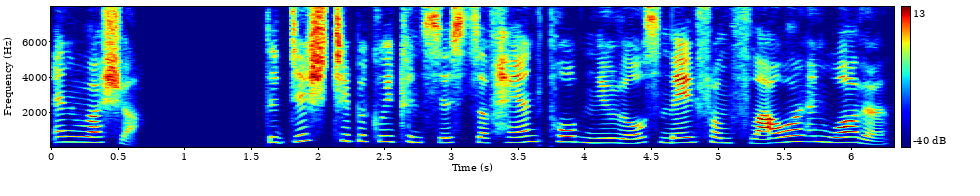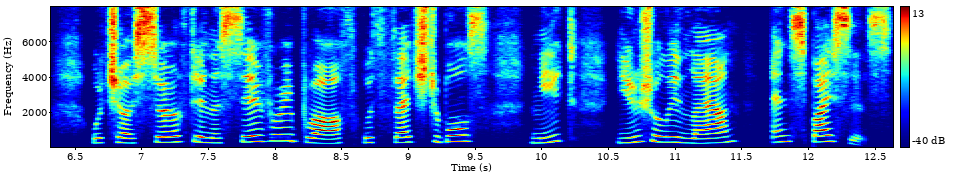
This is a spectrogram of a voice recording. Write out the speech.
and Russia. The dish typically consists of hand-pulled noodles made from flour and water, which are served in a savory broth with vegetables, meat, usually lamb, and spices.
